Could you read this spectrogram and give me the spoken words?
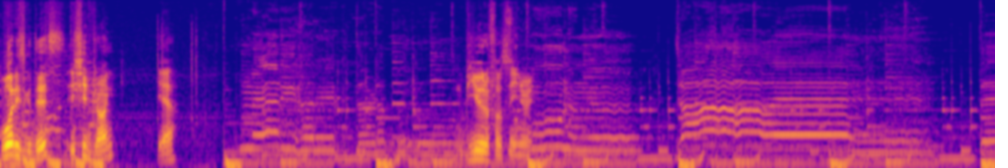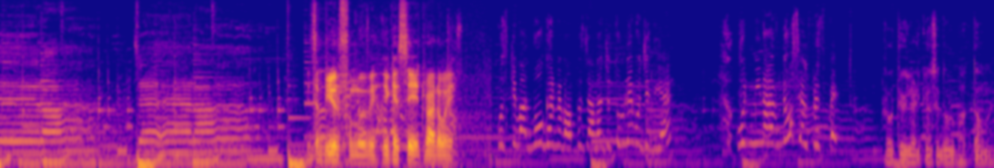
What is this? Is she drunk? Yeah. Beautiful scenery. It's a beautiful movie. You can see it right away. रोती हुई लड़कियों से दूर भागता हूँ मैं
